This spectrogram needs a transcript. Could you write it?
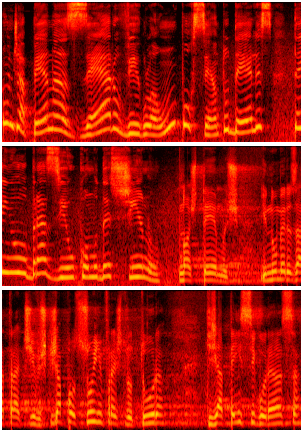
onde apenas 0,1% deles tem o Brasil como destino? Nós temos inúmeros atrativos que já possuem infraestrutura, que já têm segurança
